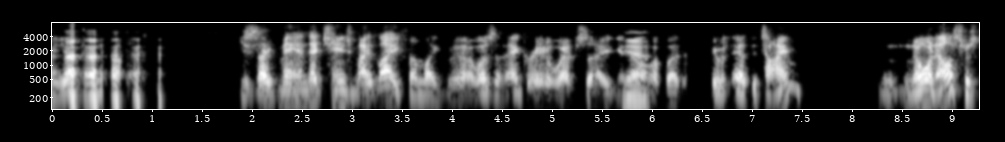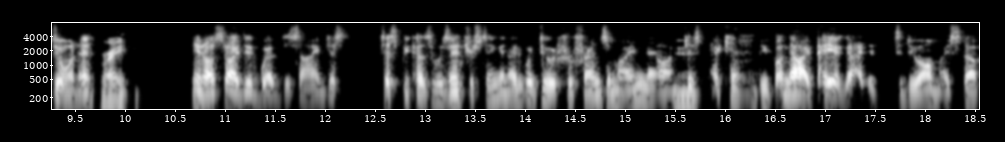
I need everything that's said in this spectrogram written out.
me. he's like, man, that changed my life. I'm like, well, it wasn't that great a website, you yeah. know, but it was, at the time, no one else was doing it. Right. You know, so I did web design just just because it was interesting, and I would do it for friends of mine. Now I'm yeah. just I can't be, but now I pay a guy to to do all my stuff.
